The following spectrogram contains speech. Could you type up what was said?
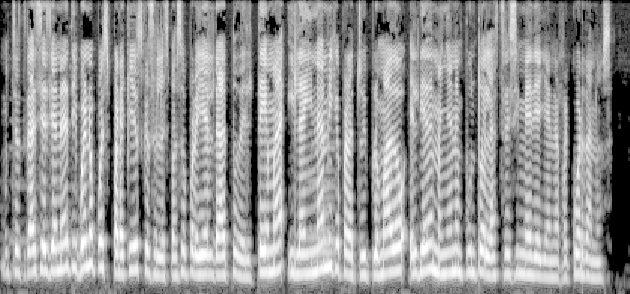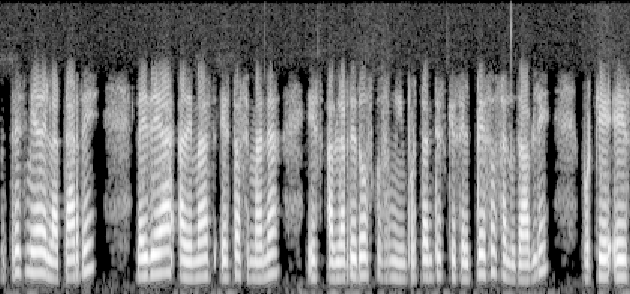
Muchas gracias, Janet. Y bueno, pues para aquellos que se les pasó por ahí el dato del tema y la dinámica para tu diplomado el día de mañana en punto de las tres y media, Janet, recuérdanos. Tres y media de la tarde. La idea, además, esta semana es hablar de dos cosas muy importantes, que es el peso saludable porque es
